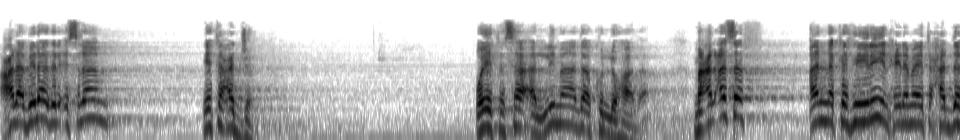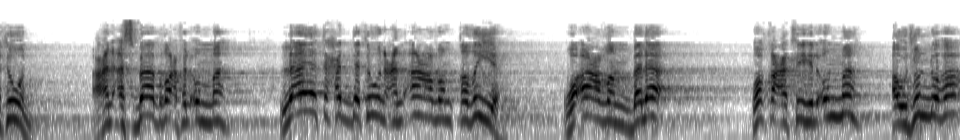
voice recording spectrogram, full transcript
على بلاد الإسلام يتعجب ويتساءل لماذا كل هذا؟ مع الأسف أن كثيرين حينما يتحدثون عن أسباب ضعف الأمة لا يتحدثون عن أعظم قضية وأعظم بلاء وقعت فيه الأمة أو جلها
